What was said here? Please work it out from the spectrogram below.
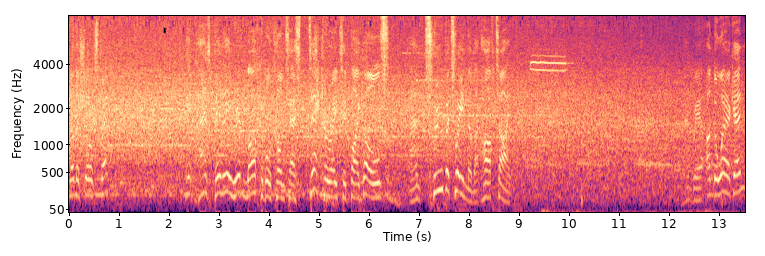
another show of strength? It has been a remarkable contest, decorated by goals, and two between them at half-time. And we're underway again.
